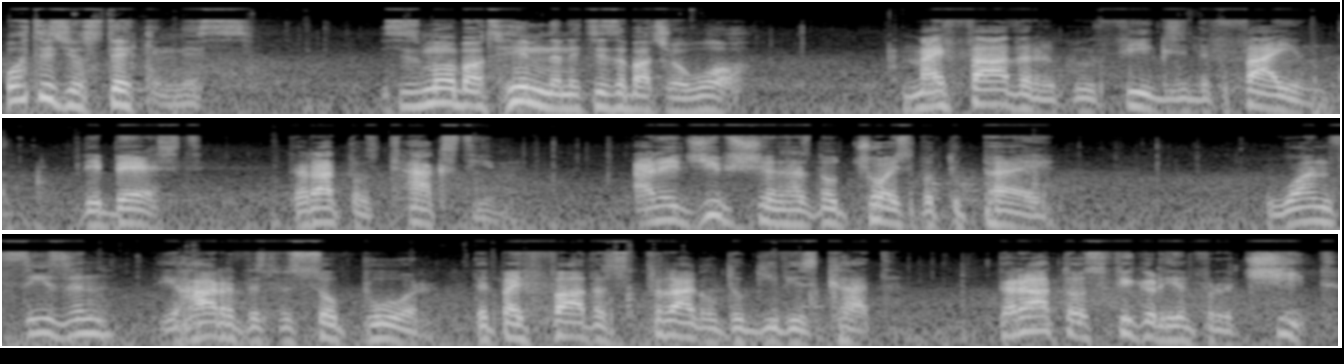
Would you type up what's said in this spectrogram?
What is your stake in this? This is more about him than it is about your war. My father grew figs in the Fayum. The best. The Ratos taxed him. An Egyptian has no choice but to pay. One season, the harvest was so poor that my father struggled to give his cut. The Ratos figured him for a cheat.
